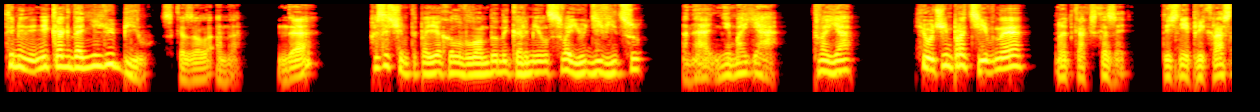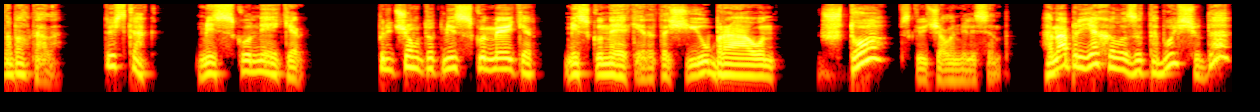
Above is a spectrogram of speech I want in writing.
Ты меня никогда не любил, сказала она. Да? А зачем ты поехал в Лондон и кормил свою девицу? Она не моя. Твоя? И очень противная. Ну, это как сказать? Ты с ней прекрасно болтала. То есть как? Мисс Скунмейкер. При чем тут мисс Скунмейкер? Мисс Скунмейкер — это Сью Браун. Что? — вскричала Мелисент. Она приехала за тобой сюда?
